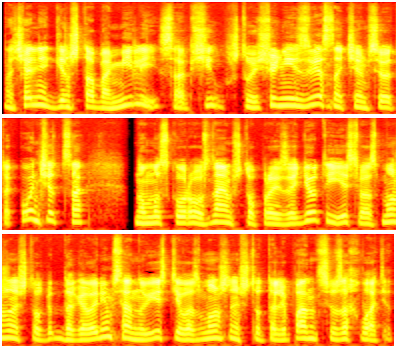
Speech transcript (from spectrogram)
начальник генштаба Милий сообщил, что еще неизвестно, чем все это кончится, но мы скоро узнаем, что произойдет, и есть возможность, что договоримся, но есть и возможность, что Талибан все захватит.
